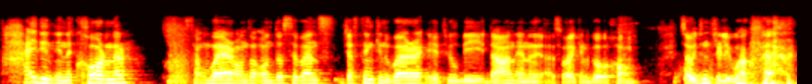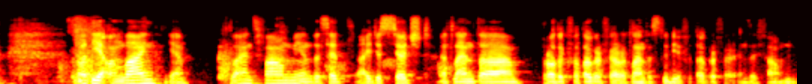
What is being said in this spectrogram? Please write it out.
hiding in a corner somewhere on the, on those events, just thinking where it will be done, and uh, so I can go home. So it didn't really work well. but yeah, online, yeah, clients found me and they said I just searched Atlanta product photographer, Atlanta studio photographer, and they found me.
